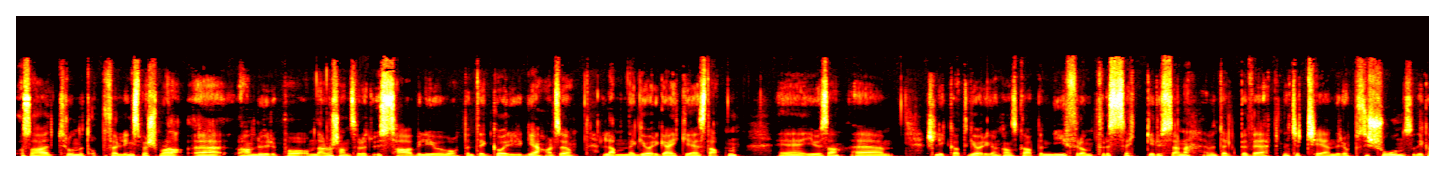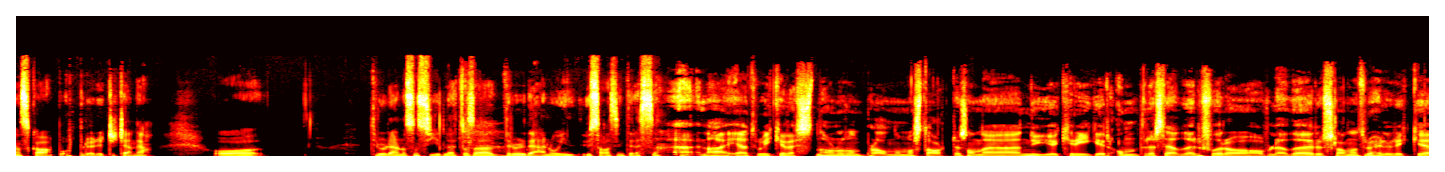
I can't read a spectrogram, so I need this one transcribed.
og så har Trond et oppfølgingsspørsmål. da. Han lurer på om det er noen sjanse for at USA vil gi våpen til Georgia, altså landet Georgia, ikke staten i USA, slik at Georgia kan skape en ny front for å svekke russerne, eventuelt bevæpne tsjetsjenere i opposisjon, så de kan skape opprør i Tsjetsjenia. Og Tror du det er noe sannsynlighet? Altså, tror du det er noe i USAs interesse? Eh, nei, jeg tror ikke Vesten har noen sånn plan om å starte sånne nye kriger andre steder for å avlede Russland. Jeg tror heller ikke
